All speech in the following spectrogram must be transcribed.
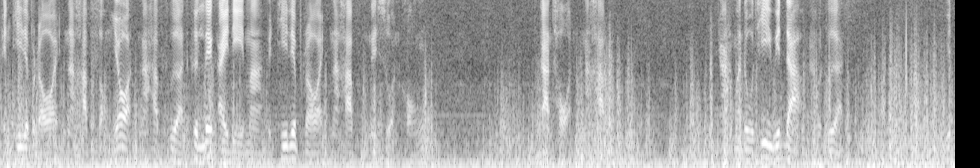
เป็นที่เรียบร้อยนะครับสองยอดนะครับเพื่อนขึ้นเลข ID มาเป็นที่เรียบร้อยนะครับ ในส่วนของการถอนนะครับมาดูที่วิดดาวนะเพื่อนวิด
